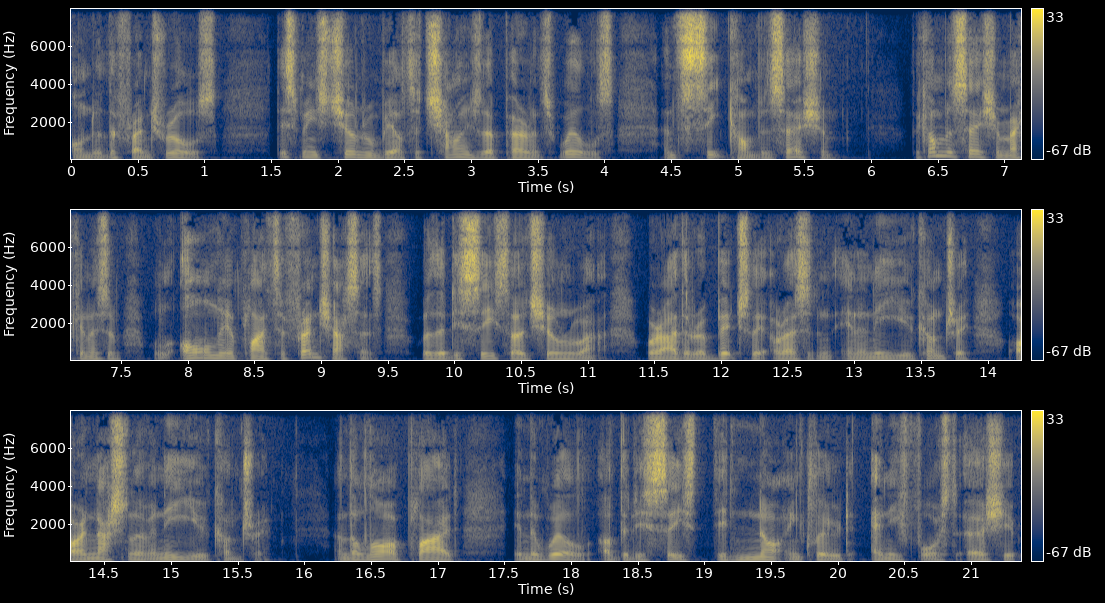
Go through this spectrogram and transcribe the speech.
under the French rules. This means children will be able to challenge their parents' wills and seek compensation. The compensation mechanism will only apply to French assets where the deceased or children were either habitually a resident in an EU country or a national of an EU country, and the law applied in the will of the deceased did not include any forced heirship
